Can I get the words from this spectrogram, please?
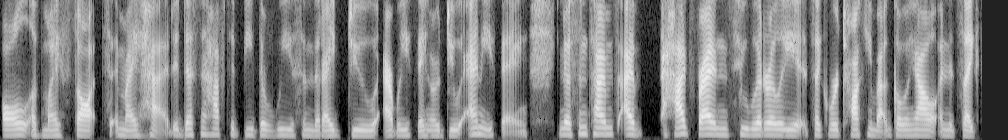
all of my thoughts in my head. It doesn't have to be the reason that I do everything or do anything. You know, sometimes I've had friends who literally, it's like we're talking about going out, and it's like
